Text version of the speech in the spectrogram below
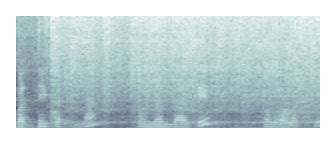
ಬದನೆಕಾಯನ್ನು ಒಂದೊಂದಾಗಿ ಅದರೊಳಕ್ಕೆ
